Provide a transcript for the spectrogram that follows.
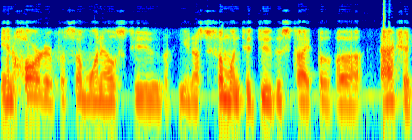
and harder for someone else to you know someone to do this type of uh, action.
